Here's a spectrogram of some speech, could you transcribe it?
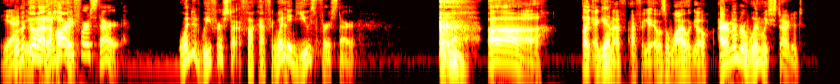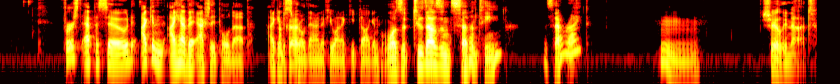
Yeah. we've been dude. going at it hard. when Did we first start? When did we first start? Fuck, I forget. When did you first start? Uh, like, again, I, I forget. It was a while ago. I remember when we started. First episode. I can. I have it actually pulled up. I can just scroll down if you want to keep talking. Was it 2017? Is that right? Hmm. Surely not.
